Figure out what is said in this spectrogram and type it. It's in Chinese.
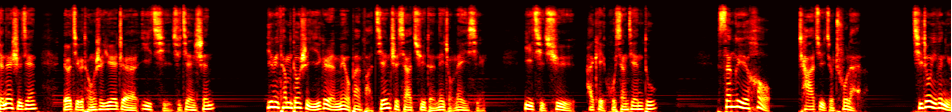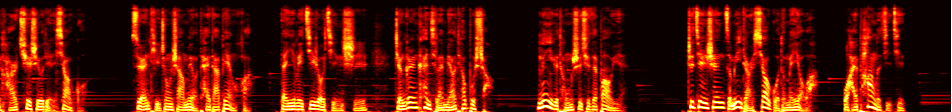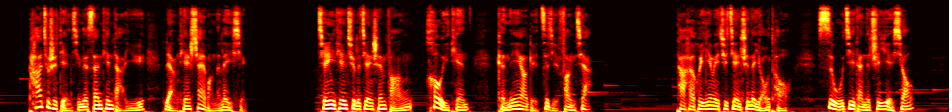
前段时间，有几个同事约着一起去健身，因为他们都是一个人没有办法坚持下去的那种类型，一起去还可以互相监督。三个月后，差距就出来了。其中一个女孩确实有点效果，虽然体重上没有太大变化，但因为肌肉紧实，整个人看起来苗条不少。另一个同事却在抱怨：“这健身怎么一点效果都没有啊？我还胖了几斤。”他就是典型的三天打鱼两天晒网的类型。前一天去了健身房，后一天肯定要给自己放假。他还会因为去健身的由头，肆无忌惮地吃夜宵，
